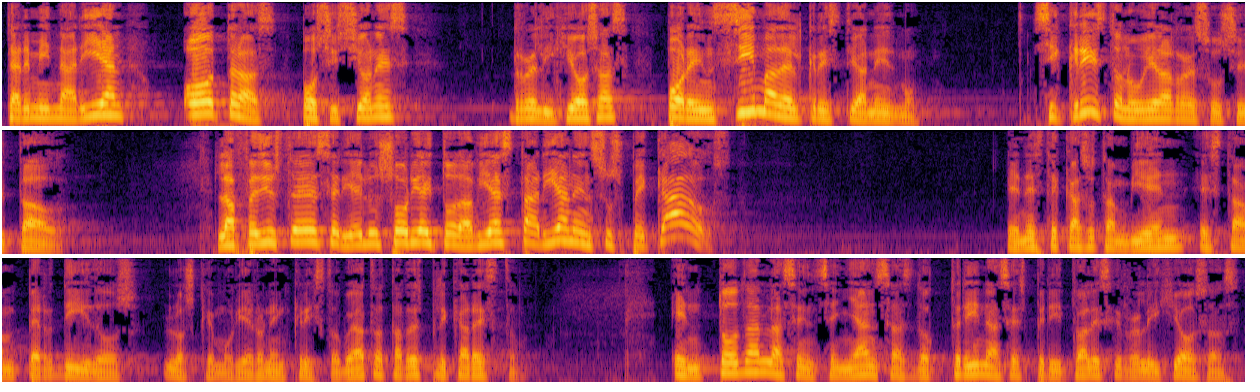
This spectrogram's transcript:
Terminarían otras posiciones religiosas por encima del cristianismo si Cristo no hubiera resucitado. La fe de ustedes sería ilusoria y todavía estarían en sus pecados. En este caso también están perdidos los que murieron en Cristo. Voy a tratar de explicar esto. En todas las enseñanzas, doctrinas espirituales y religiosas,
